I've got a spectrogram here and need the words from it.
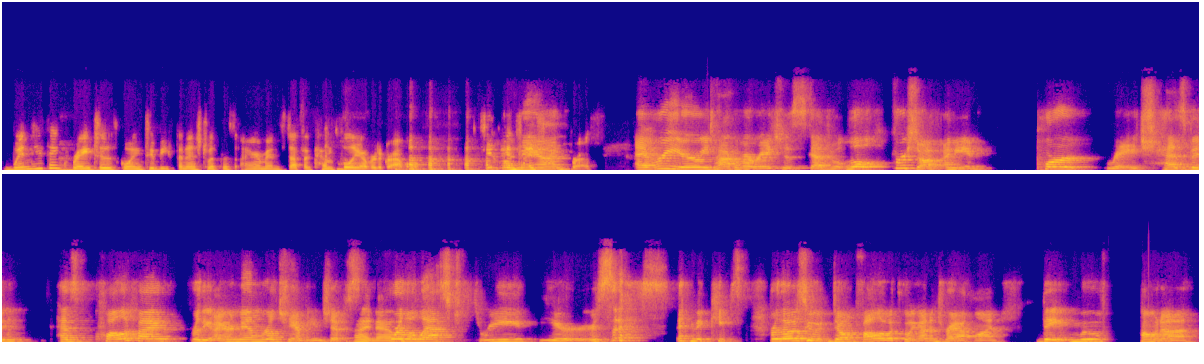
when do you think Rach is going to be finished with this Ironman stuff and come fully over to gravel? oh, man. For us. Every year we talk about Rach's schedule. Well, first off, I mean, poor Rach has been has qualified for the Ironman World Championships I know. for the last three years. and it keeps for those who don't follow what's going on in triathlon, they move Kona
